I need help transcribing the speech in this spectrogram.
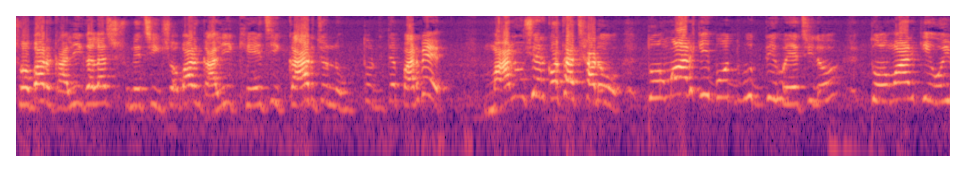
সবার গালিগালাজ শুনেছি, সবার গালি খেয়েছি, কার জন্য উত্তর দিতে পারবে? মানুষের কথা ছাড়ো, তোমার কি বোধ বুদ্ধি হয়েছিল? তোমার কি ওই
